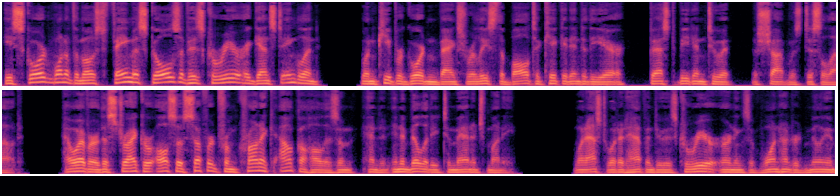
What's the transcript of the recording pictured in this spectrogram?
he scored one of the most famous goals of his career against England. When keeper Gordon Banks released the ball to kick it into the air, Best beat him to it, the shot was disallowed. However, the striker also suffered from chronic alcoholism and an inability to manage money. When asked what had happened to his career earnings of $100 million,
